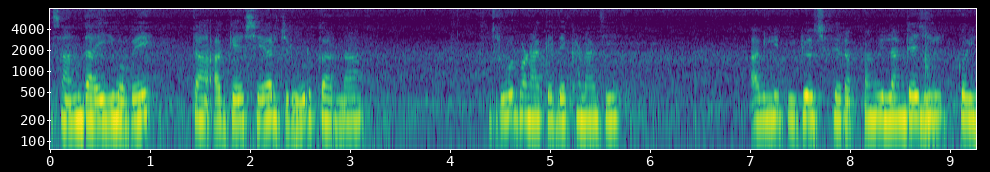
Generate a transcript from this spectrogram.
ਪਸੰਦ ਆਈ ਹੋਵੇ ਤਾਂ ਅੱਗੇ ਸ਼ੇਅਰ ਜ਼ਰੂਰ ਕਰਨਾ। ਜ਼ਰੂਰ ਬਣਾ ਕੇ ਦੇਖਣਾ ਜੀ। ਅਗਲੀ ਵੀਡੀਓ 'ਚ ਫਿਰ ਆਪਾਂ ਮਿਲਾਂਗੇ ਜੀ। ਕੋਈ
